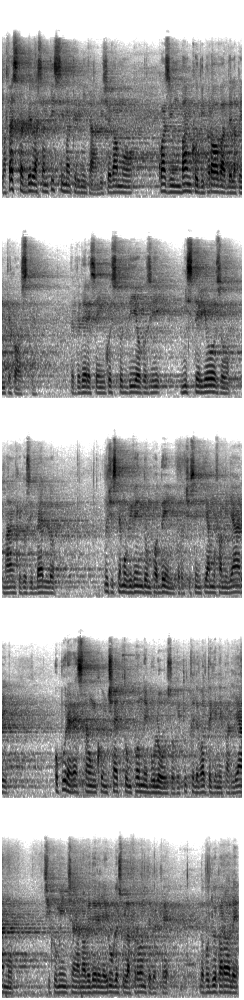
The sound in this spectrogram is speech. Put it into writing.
La festa della Santissima Trinità, dicevamo quasi un banco di prova della Pentecoste, per vedere se in questo Dio così misterioso, ma anche così bello, noi ci stiamo vivendo un po' dentro, ci sentiamo familiari, oppure resta un concetto un po' nebuloso che tutte le volte che ne parliamo ci cominciano a vedere le rughe sulla fronte perché dopo due parole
